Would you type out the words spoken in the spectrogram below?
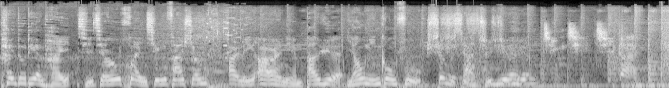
态度电台即将换新发声，二零二二年八月邀您共赴盛夏之约，敬请期待。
